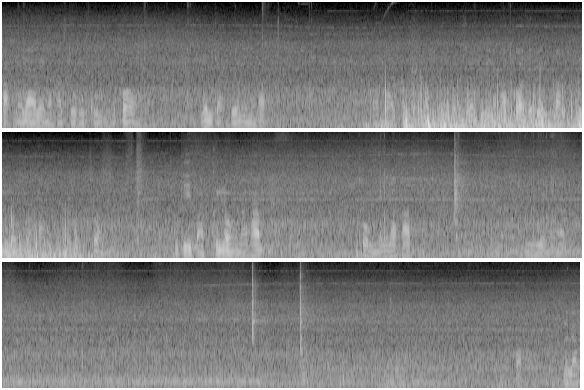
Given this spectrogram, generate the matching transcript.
ปรับไม่ได้เลยนะครับ ตัวควบคุมแล้วก็เริ่มจากตัวนี้นะครับ ก็ปรับส่วนตัวนี้นะครับ ก็จะเป็นปรับขึ้นลงนะครับ ส่วนวิธีปรับขึ้นลงนะครับปุ่มนี้นะครับนี่เลยนะครับ นี่เลยนะครับปรับระดับ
